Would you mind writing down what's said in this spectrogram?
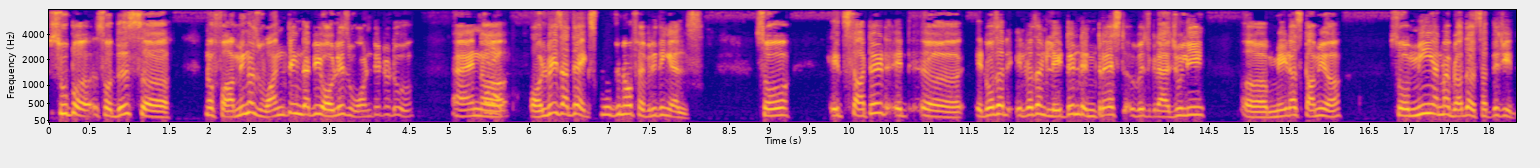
Super. So this uh, now, farming is one thing that we always wanted to do, and uh, always at the exclusion of everything else. So it started. It uh, it was a it was a latent interest which gradually uh, made us come here. So me and my brother Satyajit,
